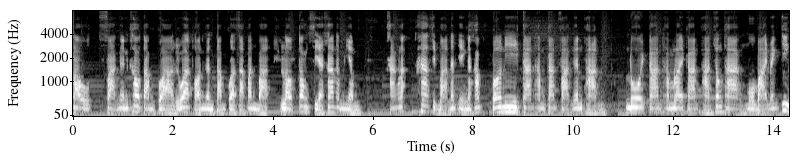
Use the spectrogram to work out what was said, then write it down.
เราฝากเงินเข้าต่ำกว่า หรือว่าถอนเงินต่ำกว่า 3,000 บาท เราต้องเสียค่าธรรมเนียมครั้งละ 50 บาทนั่นเองนะครับ กรณีการทำการฝากเงินผ่าน โดยการทำรายการผ่านช่องทางโมบายแบงกิ้ง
